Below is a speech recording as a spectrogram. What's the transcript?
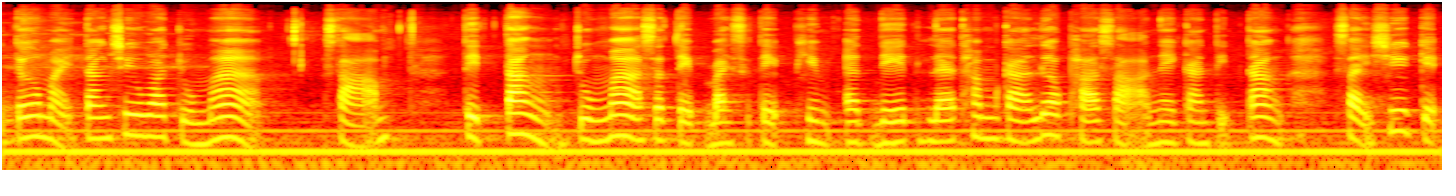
ลเดอร์ใหม่ตั้งชื่อว่า Joomla 3. ติดตั้ง Joomla Step by Step พิมพ์ address และทำการเลือกภาษาในการติดตั้ง ใส่ชื่อเก็บ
